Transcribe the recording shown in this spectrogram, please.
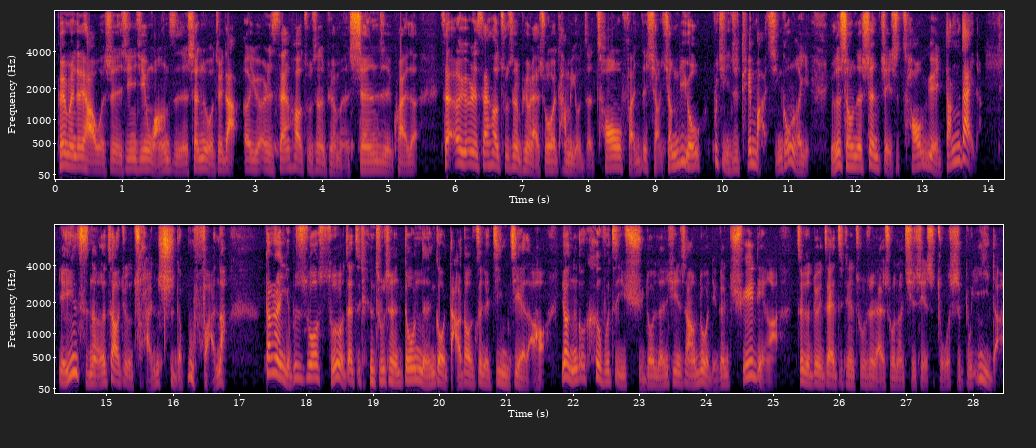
朋友们，大家好，我是星星王子。生日我最大，二月二十三号出生的朋友们，生日快乐！在二月二十三号出生的朋友来说，他们有着超凡的想象力哦，不仅是天马行空而已，有的时候呢，甚至也是超越当代的，也因此呢，而造就了传世的不凡呐、当然，也不是说所有在这天出生的人都能够达到这个境界了哈，要能够克服自己许多人性上弱点跟缺点啊，这个对在这天出生来说呢，其实也是着实不易的。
